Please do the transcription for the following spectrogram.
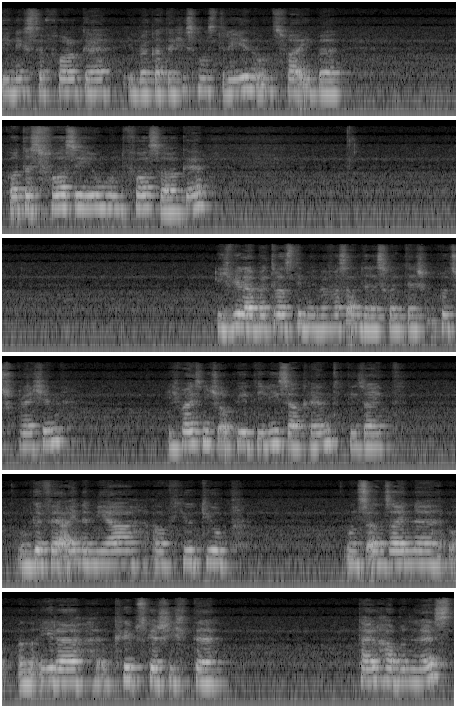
die nächste Folge über Katechismus drehen und zwar über Gottes Vorsehung und Vorsorge. Ich will aber trotzdem über was anderes heute kurz sprechen. Ich weiß nicht, ob ihr die Lisa kennt, die seit ungefähr einem Jahr auf YouTube uns an, seine, an ihrer Krebsgeschichte teilhaben lässt.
